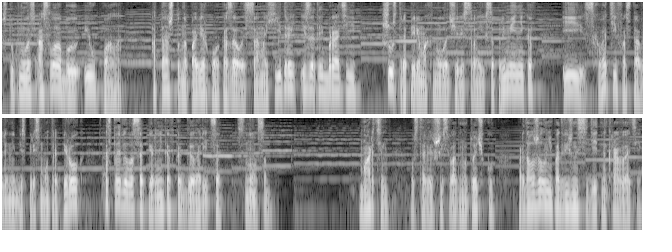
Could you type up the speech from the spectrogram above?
стукнулась о слабую и упала, а та, что на поверку оказалась самой хитрой из этой братьи, шустро перемахнула через своих соплеменников и, схватив оставленный без присмотра пирог, оставила соперников, как говорится, с носом. Мартин, уставившись в одну точку, продолжал неподвижно сидеть на кровати,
